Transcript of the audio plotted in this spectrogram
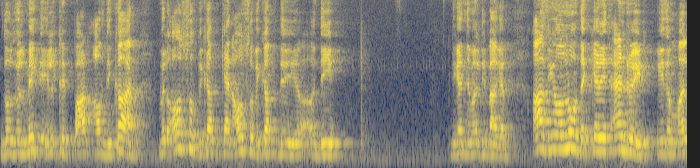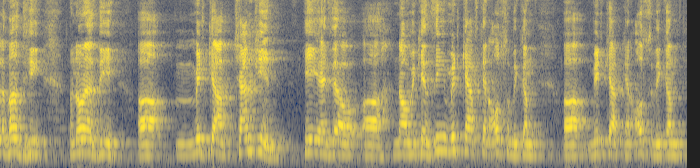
those will make the electric part of the car, will also become, can also become the, uh, the the multi-bagger. As you all know, the Kenneth Andrade is one of the, known as the uh, mid-cap champion. He is, uh, uh, now we can see mid-caps can also become, uh, mid-cap can also become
